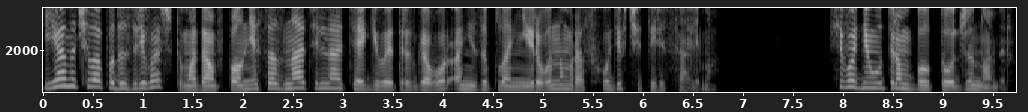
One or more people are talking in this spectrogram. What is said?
Я начала подозревать, что мадам вполне сознательно оттягивает разговор о незапланированном расходе в четыре салима. Сегодня утром был тот же номер.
